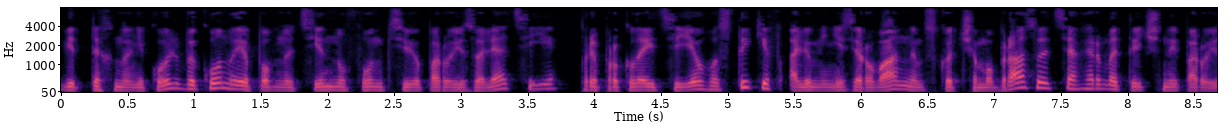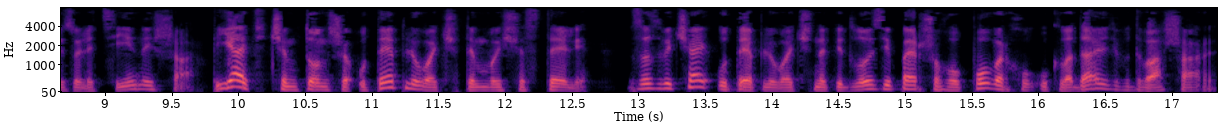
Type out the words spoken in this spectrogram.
від техноніколь виконує повноцінну функцію пароізоляції, при проклейці його стиків алюмінізірованим скотчем образується герметичний пароізоляційний шар. 5. Чим тонше утеплювач, тим вище стелі. Зазвичай утеплювач на підлозі першого поверху укладають в два шари.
